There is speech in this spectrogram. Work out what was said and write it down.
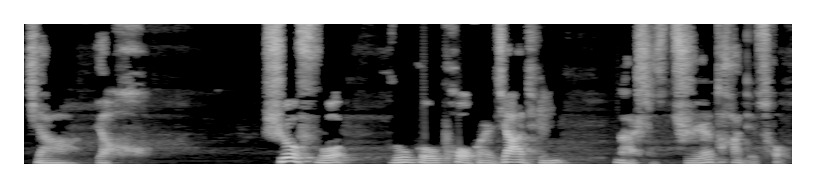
家要好，学佛如果破坏家庭，那是绝大的错误。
